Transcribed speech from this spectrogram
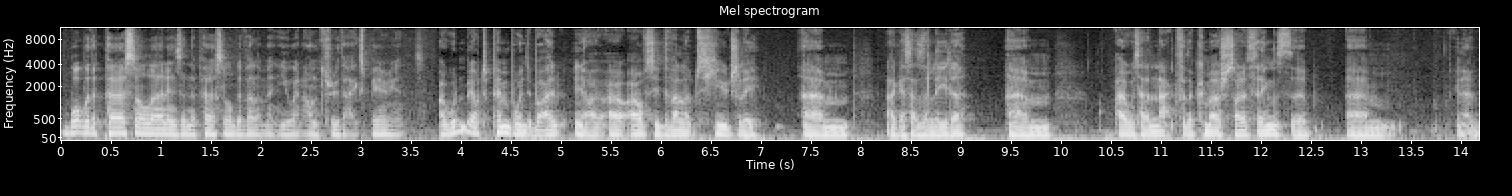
What were the personal learnings and the personal development you went on through that experience? I wouldn't be able to pinpoint it, but I, you know, I, I obviously developed hugely. Um, I guess as a leader, um, I always had a knack for the commercial side of things. The um, you know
